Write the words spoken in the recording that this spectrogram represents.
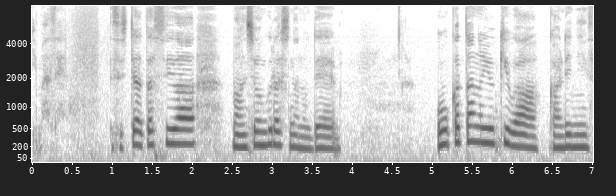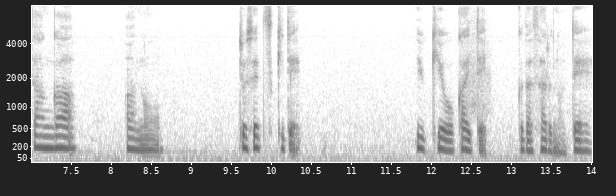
いません。そして私はマンション暮らしなので大方の雪は管理人さんがあの除雪機で雪をかいてくださるので、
